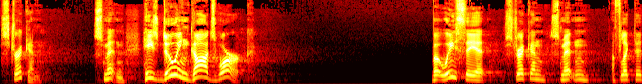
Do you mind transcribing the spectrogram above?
stricken, smitten. He's doing God's work. But we see it stricken, smitten, afflicted,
